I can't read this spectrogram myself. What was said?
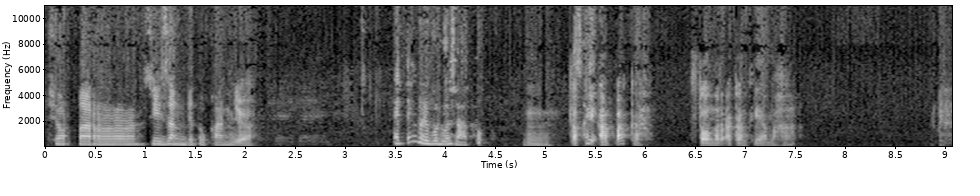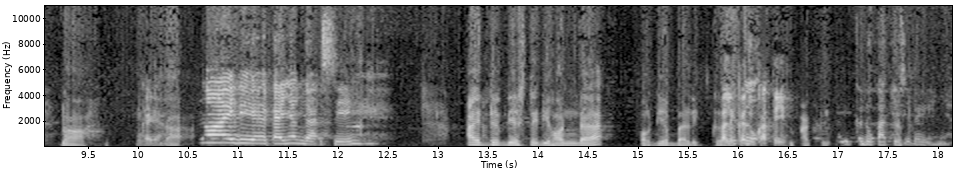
shorter season gitu kan. ya. I think 2021. Hmm. Tapi apakah Stoner akan ke Yamaha? Nah, Enggak ya? No idea, kayaknya enggak sih. Either dia stay di Honda or dia balik ke Balik ke. Ducati. Ducati. Ke Ducati sih kayaknya.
